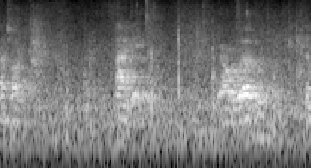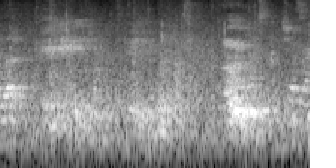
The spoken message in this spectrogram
I'm sorry. Highgate. Y'all welcome, come up. Yes, sir.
